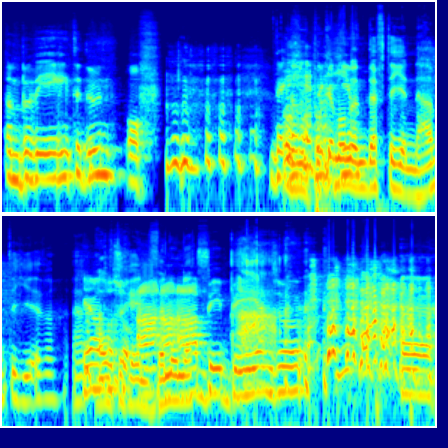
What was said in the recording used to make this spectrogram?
een beweging te doen. Of... Denk Of dat Pokémon een deftige naam te geven. hè. Ja, zoals zo. B, B en zo. Eh,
